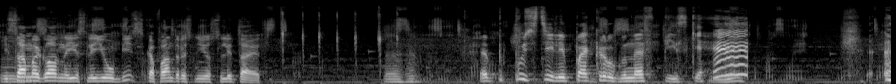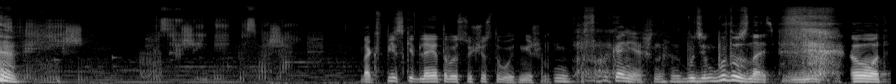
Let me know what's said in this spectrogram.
И самое главное, если ее убить, скафандр с нее слетает. Э, Пустили по кругу на вписке. Так вписки для этого и существуют, Миша. Конечно, будем, буду знать. Вот.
